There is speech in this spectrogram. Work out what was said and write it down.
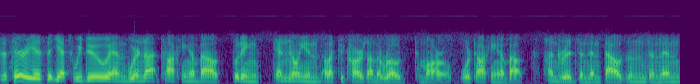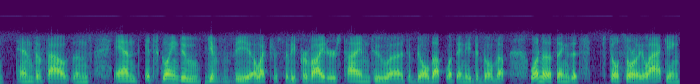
The theory is that yes, we do, and we're not talking about putting 10 million electric cars on the road tomorrow. We're talking about hundreds and then thousands and then tens of thousands, and it's going to give the electricity providers time to uh, to build up what they need to build up. One of the things that's still sorely lacking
